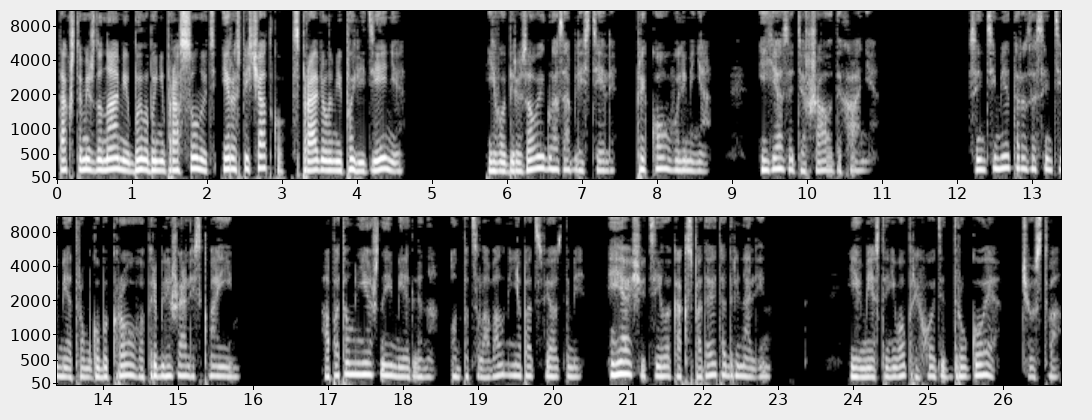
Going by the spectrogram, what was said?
так что между нами было бы не просунуть и распечатку с правилами поведения. Его бирюзовые глаза блестели, приковывали меня, и я задержала дыхание. Сантиметр за сантиметром губы Кроува приближались к моим. А потом нежно и медленно он поцеловал меня под звездами и я ощутила, как спадает адреналин. И вместо него приходит другое чувство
